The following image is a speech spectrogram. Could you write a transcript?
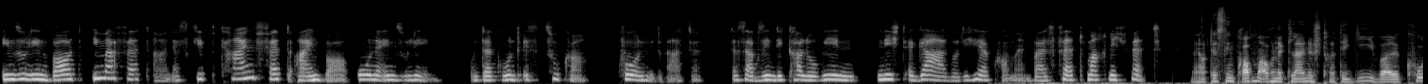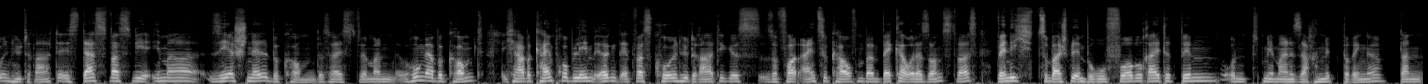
Insulin baut immer Fett ein. Es gibt keinen Fetteinbau ohne Insulin. Und der Grund ist Zucker, Kohlenhydrate. Deshalb sind die Kalorien nicht egal, wo die herkommen, weil Fett macht nicht Fett. Ja, und deswegen braucht man auch eine kleine Strategie, weil Kohlenhydrate ist das, was wir immer sehr schnell bekommen. Das heißt, wenn man Hunger bekommt, ich habe kein Problem, irgendetwas Kohlenhydratiges sofort einzukaufen beim Bäcker oder sonst was. Wenn ich zum Beispiel im Beruf vorbereitet bin und mir meine Sachen mitbringe, dann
